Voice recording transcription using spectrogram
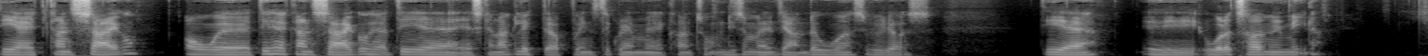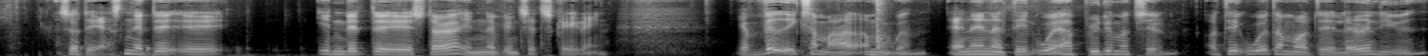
Det er et Grand Seiko, og øh, det her Grand Seiko her, det er, jeg skal nok lægge det op på Instagram-kontoen, ligesom alle de andre uger selvfølgelig også. Det er øh, 38 mm. Så det er sådan et, øh, i den lidt øh, større ende af vintage-skalaen. Jeg ved ikke så meget om uret, andet end at det er et ur, jeg har byttet mig til. Og det ur, der måtte øh, lade livet,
